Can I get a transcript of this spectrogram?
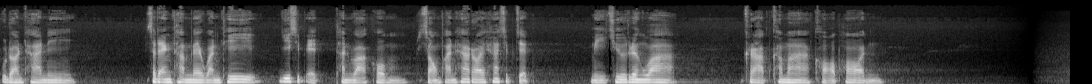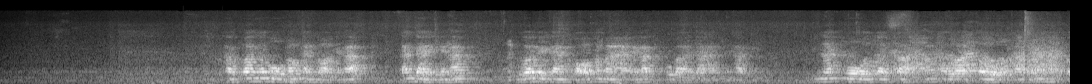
อุดรธานี แสดงธรรมในวันที่ 21 ธันวาคม 2557 มีชื่อเรื่องว่า กราบขมาขอพร ครับว่านโมพร้อมกันก่อนนะครับ ตั้งใจนะครับ หรือว่าเป็นการขอขมานะครับครูบาอาจารย์นะครับนะโมตัสสะภะคะวะโตอะระหะโต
